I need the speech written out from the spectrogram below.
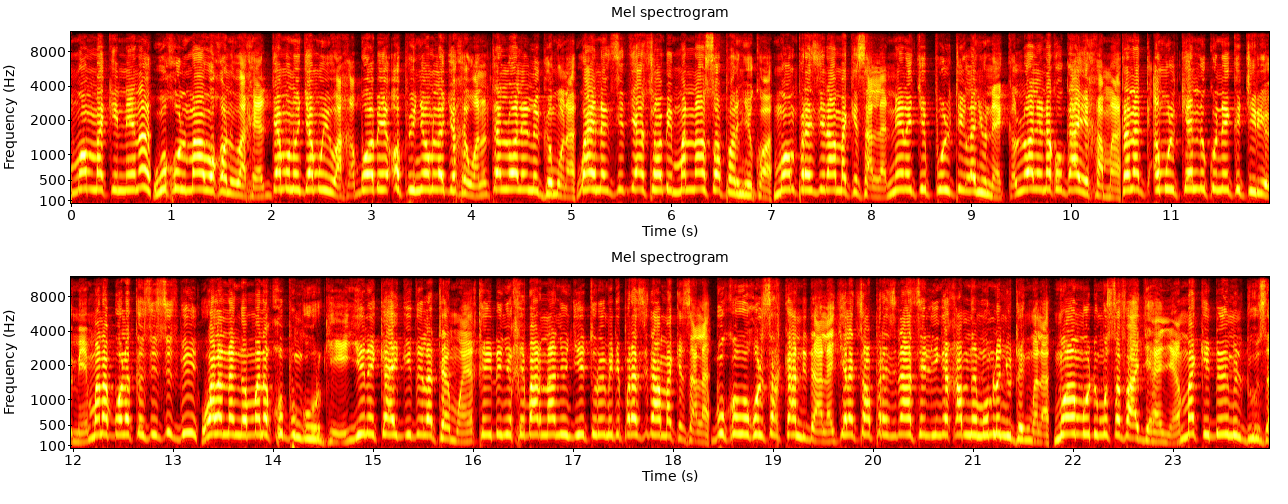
Moom Macky nee na waxul maa waxoon waxeet jamono jamuy wax boobee opinion la joxe woon te loolee la gëmoon. A waaye nag situation bi mën naa soppar ñu ko. Moom président Macky Sall nee na ci politique la ñu nekk. Loolee na ko gars yi xam. Te nag amul kenn ku nekk ci réew mi. Mën a bloqué justice bi wala na nga mën a xupp nguur gi. Yéen kaay gi di la témoin xëy dañu xibaar naa ñu njiitu réew mi di président Macky Sall bu ko waxul sax candidat la ci élection présidentielle yi nga xam ne moom la ñu dëg ma la Mamadou Moustapha Diagne Macky 2012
